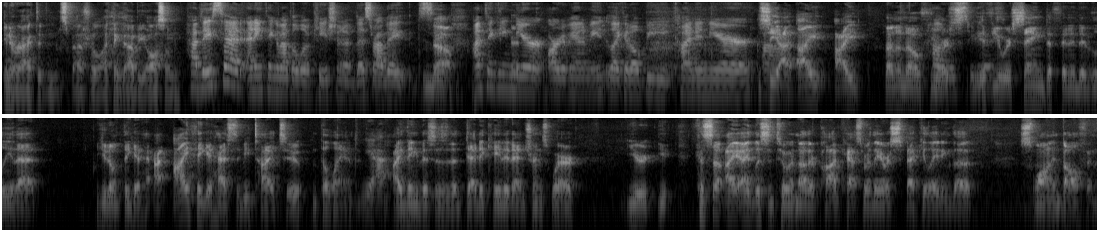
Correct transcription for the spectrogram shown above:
interactive and special. I think that would be awesome. Have they said anything about the location of this, Rob? They said- No. I'm thinking near Art of Animation, like it'll be kind of near. See, um, I, I, I, I don't know if you were Hollywood if you were saying definitively that you don't think it. Ha- I, I think it has to be tied to the land. Yeah. I think this is a dedicated entrance where you're you because so, I, I listened to another podcast where they were speculating the swan and dolphin.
